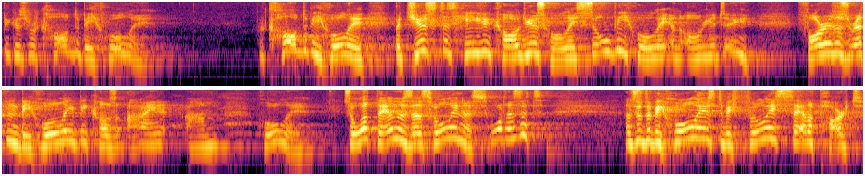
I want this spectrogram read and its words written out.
because we're called to be holy. We're called to be holy, but just as he who called you is holy, so be holy in all you do. For it is written, Be holy because I am holy. So, what then is this holiness? What is it? And so, to be holy is to be fully set apart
